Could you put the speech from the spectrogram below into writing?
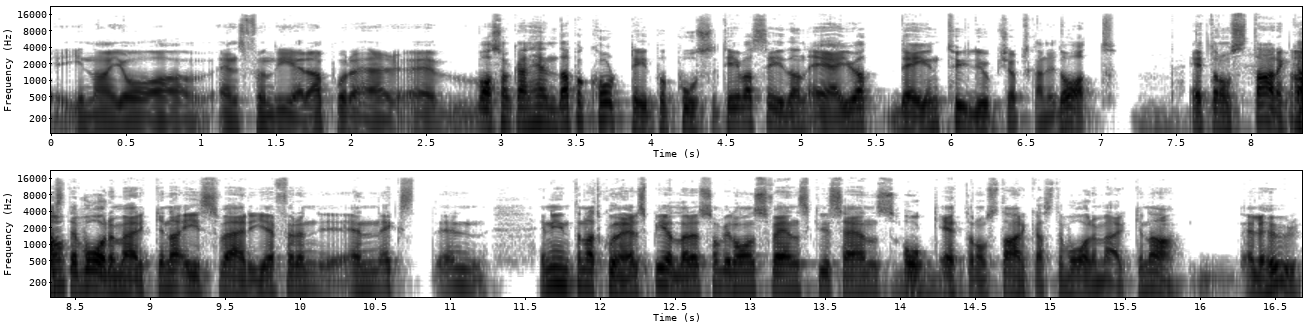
innan jag ens funderar på det här. Eh, vad som kan hända på kort tid på positiva sidan är ju att det är en tydlig uppköpskandidat. Ett av de starkaste ja. varumärkena i Sverige för en, en, en, en, internationell spelare som vill ha en svensk licens mm. och ett av de starkaste varumärkena. Eller hur?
